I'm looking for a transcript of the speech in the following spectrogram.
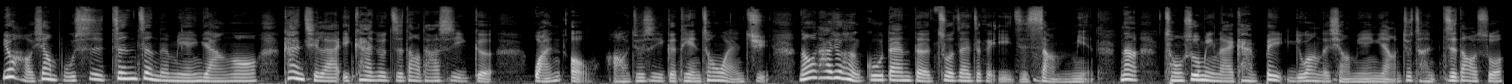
又好像不是真正的绵羊哦，看起来一看就知道它是一个。玩偶啊，就是一个填充玩具，然后他就很孤单的坐在这个椅子上面。那从书名来看，被遗忘的小绵羊，就很知道说，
